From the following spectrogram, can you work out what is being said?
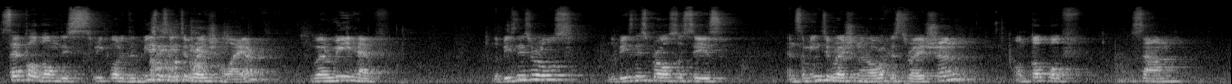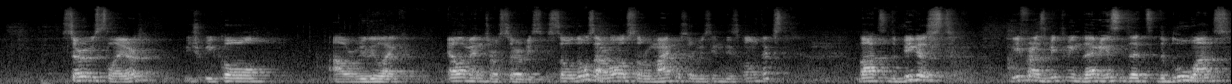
settled on this, we call it the business integration layer, where we have the business rules, the business processes, and some integration and orchestration on top of some service layer, which we call our really like elemental services. So those are all sort of microservices in this context. But the biggest difference between them is that the blue ones,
